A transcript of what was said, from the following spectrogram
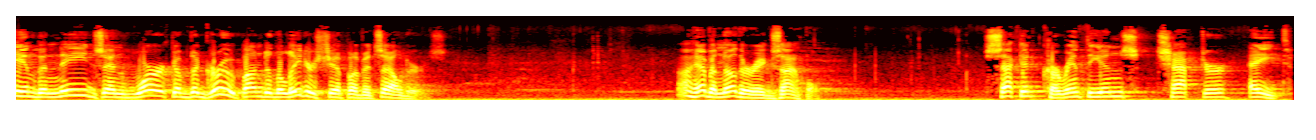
in the needs and work of the group under the leadership of its elders. I have another example. 2 Corinthians chapter 8.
